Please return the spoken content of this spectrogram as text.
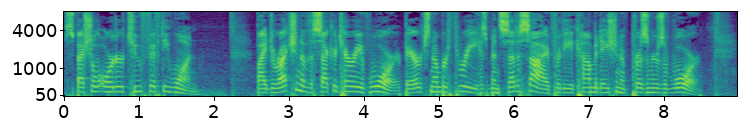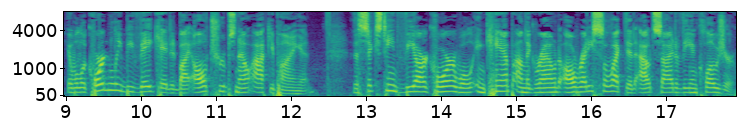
Special Order 251. By direction of the Secretary of War, Barracks Number 3 has been set aside for the accommodation of prisoners of war. It will accordingly be vacated by all troops now occupying it. The 16th VR Corps will encamp on the ground already selected outside of the enclosure.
